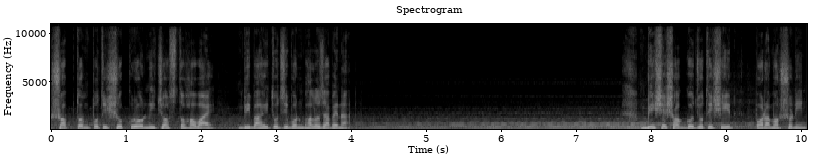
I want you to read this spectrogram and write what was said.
সপ্তম প্রতি শুক্র নিচস্থ হওয়ায় বিবাহিত জীবন ভালো যাবে না। বিশেষজ্ঞ জ্যোতিষীর পরামর্শ নিন।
